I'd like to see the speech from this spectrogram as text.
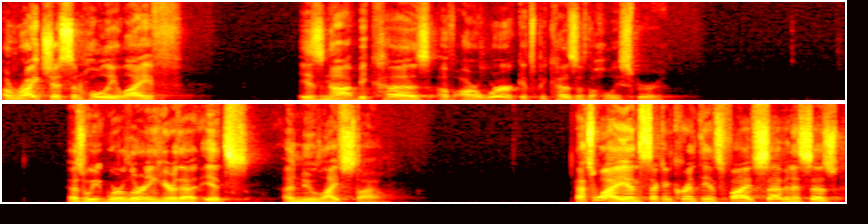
A righteous and holy life is not because of our work, it's because of the Holy Spirit as we, we're learning here that it's a new lifestyle. That's why in 2 Corinthians 5 7 it says,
